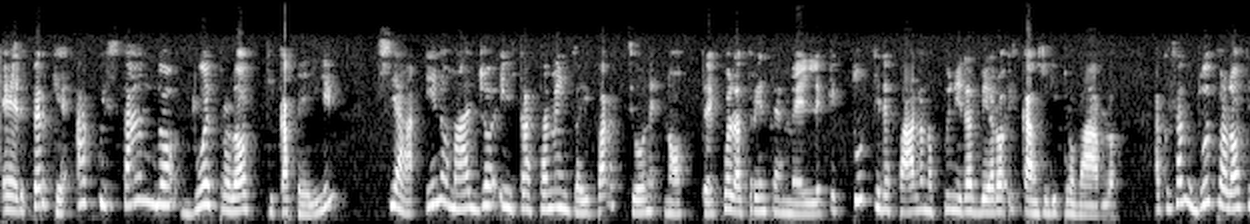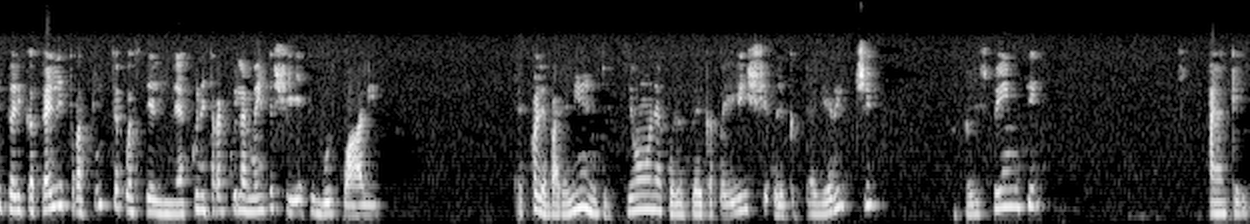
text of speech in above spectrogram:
è perché acquistando due prodotti capelli si ha in omaggio il trattamento a riparazione notte, quello a 30 ml, che tutti ne parlano, quindi davvero il caso di provarlo. Acquistando due prodotti per i capelli tra tutte queste linee, quindi tranquillamente scegliete voi quali. Ecco le varie linee, nutrizione, quelle per i capelli lisci, quelle per i capelli ricci, capelli spenti, anche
